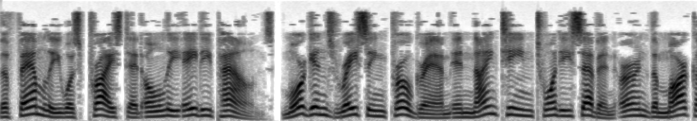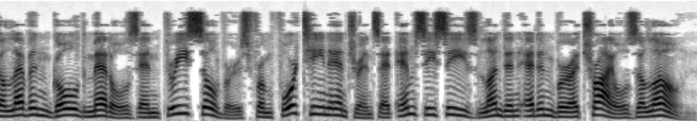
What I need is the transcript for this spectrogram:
the family was priced at only £80. Morgan's racing program in 1927 earned the Mark 11 gold medals and three silvers from 14 entrants at MCC's London-Edinburgh trials alone.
